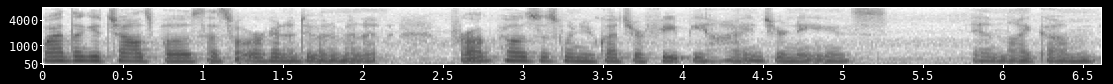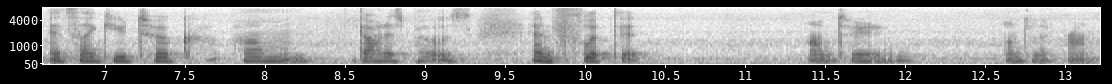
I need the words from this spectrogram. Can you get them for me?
wide legged child's pose. That's what we're going to do in a minute. Frog pose is when you've got your feet behind your knees. And like um it's like you took um goddess pose and flipped it onto onto the front.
